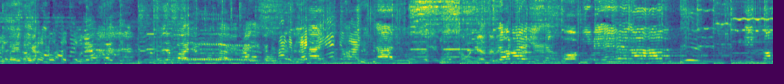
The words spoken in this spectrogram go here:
มีอะไรทั้งอย่างดูแลเขาจะไปยังไงไปกันมาเดี๋ยวใครได้กินยังไงได้เขาเนี่ยจะเหลือไว้จังพอมีเวลาจิตของ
